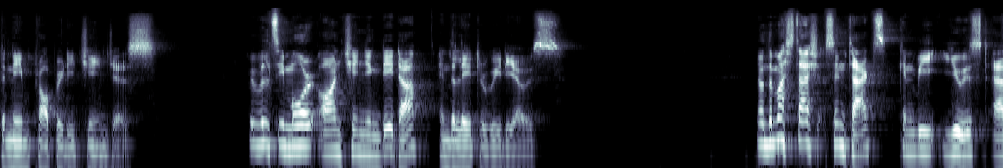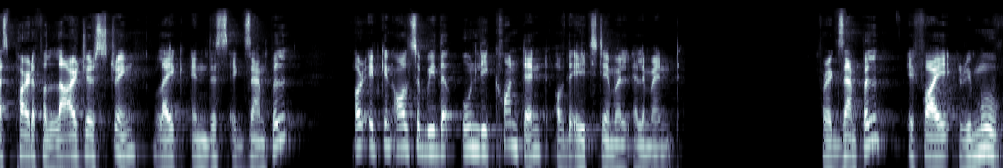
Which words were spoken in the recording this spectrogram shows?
the name property changes. We will see more on changing data in the later videos. Now the mustache syntax can be used as part of a larger string like in this example, or it can also be the only content of the HTML element. For example, if I remove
